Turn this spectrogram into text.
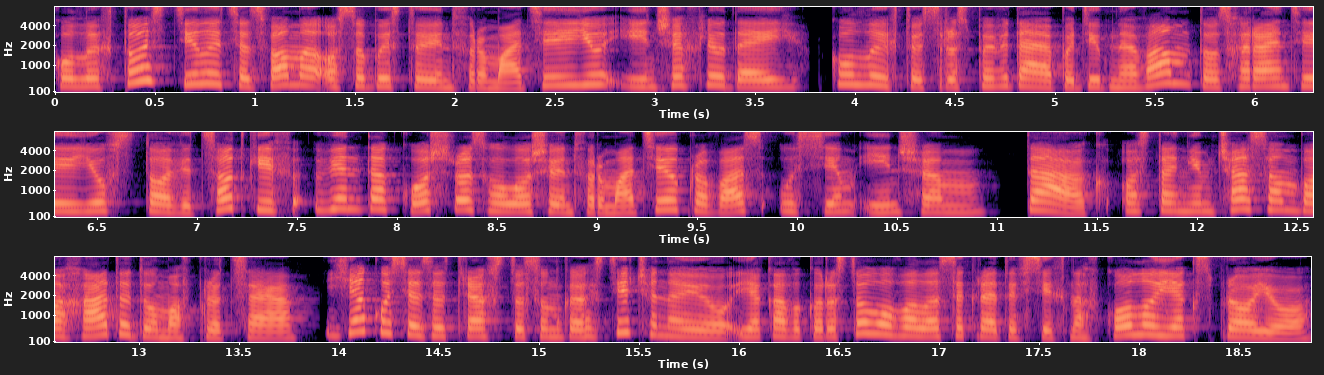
Коли хтось ділиться з вами особистою інформацією інших людей. Коли хтось розповідає подібне вам, то з гарантією в 100% він також розголошує інформацію про вас усім іншим. Так, останнім часом багато думав про це. Якось я застряг в стосунках з дівчиною, яка використовувала секрети всіх навколо як зброю.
